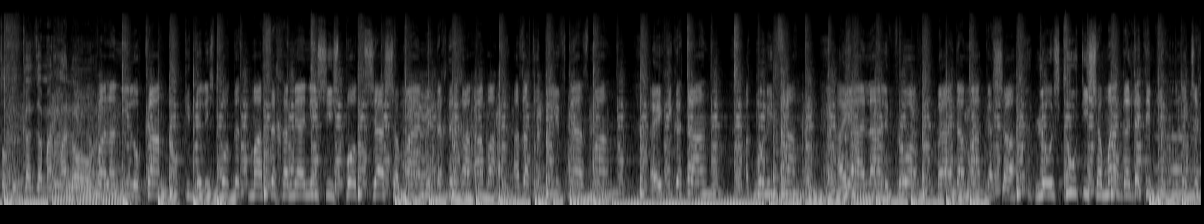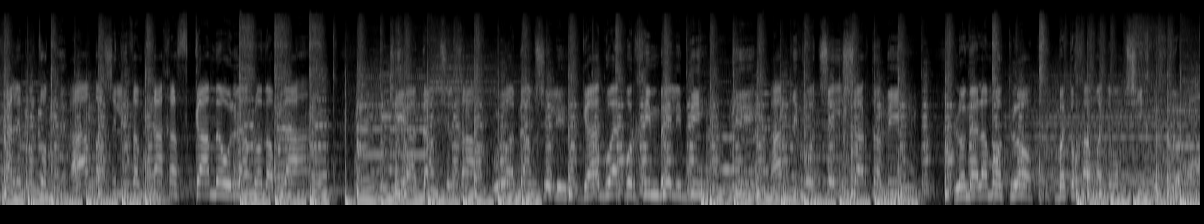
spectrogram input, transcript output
לעשות את כאן זמן חנון אבל אני לא כאן כדי לשפוט את מעשיך מי אני שישפוט? כשהשמיים מתחתיך אבא עזבת אותי לפני הזמן. הייתי קטן, כמו ניצן היה עלה לפרוח באדמה קשה. לא השקעו אותי שמה גדלתי עם זיכרונות שלך למחצות האבא שלי צמחה חזקה מעולם לא נבלה. כי הדם שלך הוא הדם שלי. געגועי פורחים בליבי כי הכיבוד שהשארת בי. לא נעלמות, לא. בתוכם אני ממשיך לחיות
